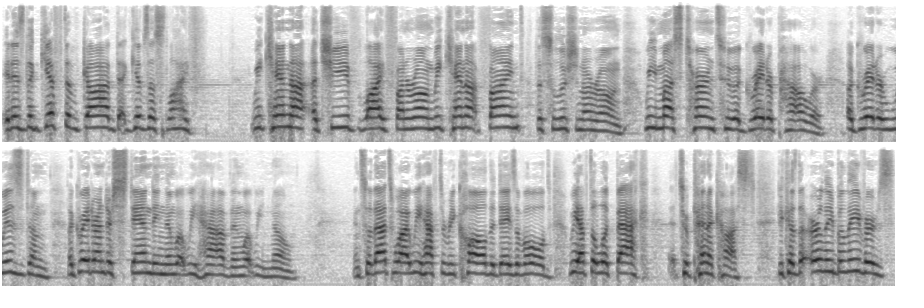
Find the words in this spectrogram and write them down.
It is the gift of God that gives us life. We cannot achieve life on our own. We cannot find the solution on our own. We must turn to a greater power, a greater wisdom, a greater understanding than what we have and what we know. And so that's why we have to recall the days of old. We have to look back to Pentecost because the early believers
